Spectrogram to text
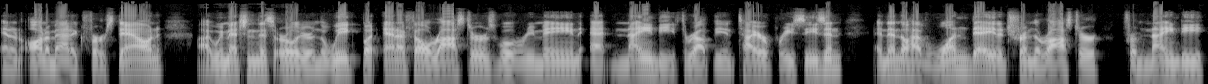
and an automatic first down. Uh, we mentioned this earlier in the week, but NFL rosters will remain at 90 throughout the entire preseason. And then they'll have one day to trim the roster from 90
